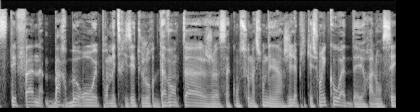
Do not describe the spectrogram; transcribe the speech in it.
Stéphane Barbereau et pour maîtriser toujours davantage sa consommation d'énergie, l'application EcoWatt d'ailleurs a lancé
